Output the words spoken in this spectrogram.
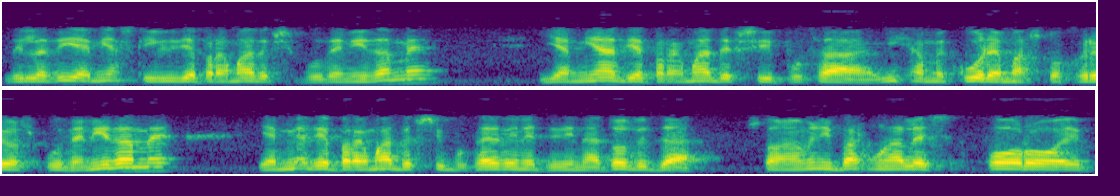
δηλαδή για μια σκληρή διαπραγμάτευση που δεν είδαμε, για μια διαπραγμάτευση που θα είχαμε κούρεμα στο χρέος που δεν είδαμε, για μια διαπραγμάτευση που θα έδινε τη δυνατότητα στο να μην υπάρχουν άλλες φόρο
